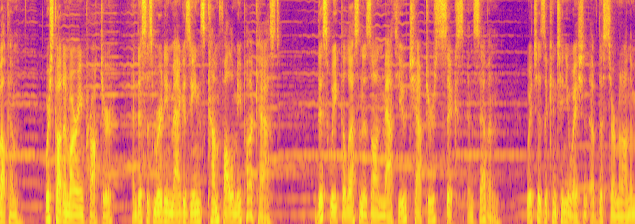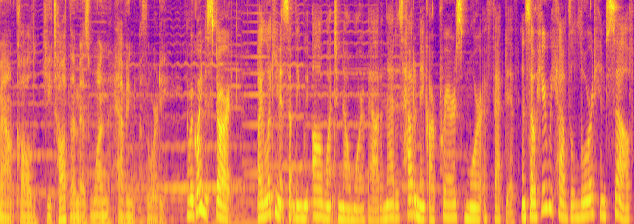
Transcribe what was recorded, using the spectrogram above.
Welcome. We're Scott and Maureen Proctor, and this is Meridian Magazine's Come Follow Me podcast. This week, the lesson is on Matthew chapters 6 and 7, which is a continuation of the Sermon on the Mount called He Taught Them as One Having Authority. And we're going to start by looking at something we all want to know more about, and that is how to make our prayers more effective. And so here we have the Lord Himself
